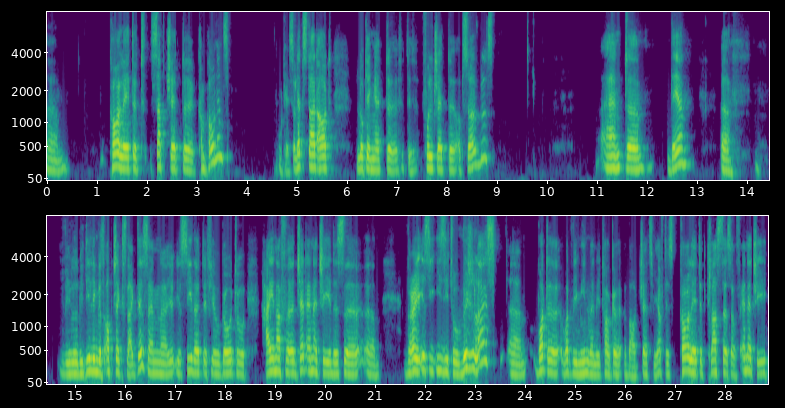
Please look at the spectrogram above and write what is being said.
um, correlated subjet components. Okay, so let's start out looking at the full jet observables. And uh, there, uh, we will be dealing with objects like this. And uh, you, you, see that if you go to high enough uh, jet energy, it is uh, um, very easy, easy to visualize um, what, uh, what we mean when we talk about jets. We have these correlated clusters of energy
